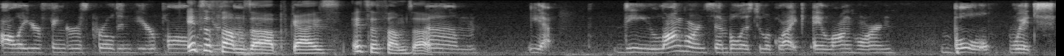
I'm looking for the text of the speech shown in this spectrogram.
all of your fingers curled into your palm. It's a thumbs thumb up, guys. It's a thumbs up. Um, yeah. The longhorn symbol is to look like a longhorn bull, which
